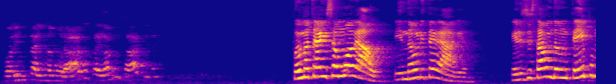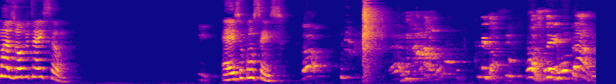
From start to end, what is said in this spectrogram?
Então além de trair o namorado, traiu a amizade, né? Foi uma traição moral e não literária. Eles estavam dando tempo, mas houve traição. Sim. É esse o consenso. Não! É, não. Você está-.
